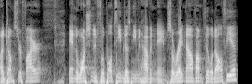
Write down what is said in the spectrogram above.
a dumpster fire, and the Washington football team doesn't even have a name. So right now, if I'm Philadelphia,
